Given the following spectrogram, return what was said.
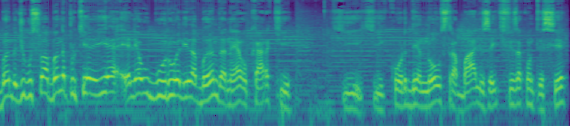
banda. Digo sua banda porque ele é, ele é o guru ali da banda, né? O cara que, que, que coordenou os trabalhos aí, que fez acontecer.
